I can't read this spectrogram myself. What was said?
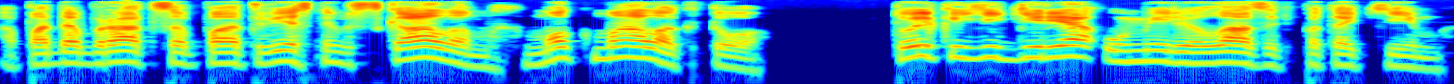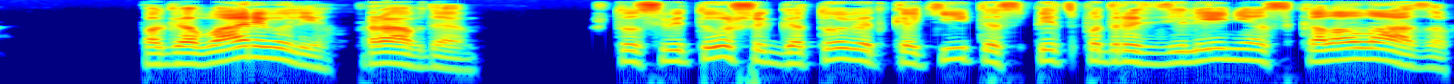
А подобраться по отвесным скалам мог мало кто. Только егеря умели лазать по таким. Поговаривали, правда, что святоши готовят какие-то спецподразделения скалолазов.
